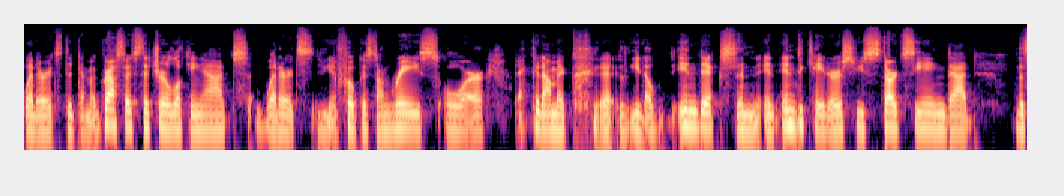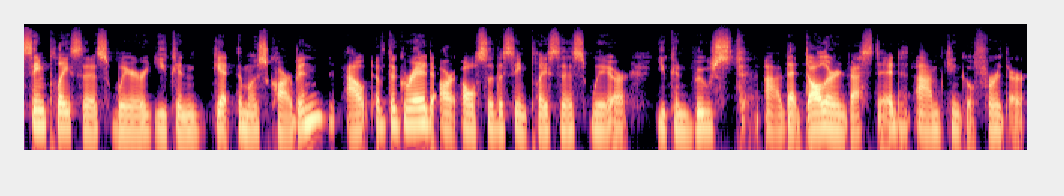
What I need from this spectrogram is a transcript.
whether it's the demographics that you're looking at, whether it's you know, focused on race or economic, uh, you know, index and, and indicators, you start seeing that the same places where you can get the most carbon out of the grid are also the same places where you can boost uh, that dollar invested um, can go further.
